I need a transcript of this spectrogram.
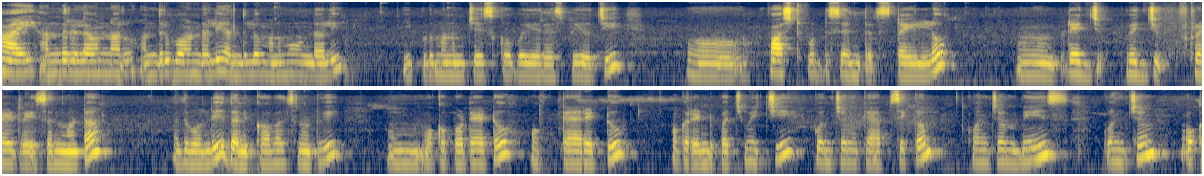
హాయ్ అందరు ఎలా ఉన్నారు? అందరూ బాగుండాలి అందులో మనము ఉండాలి. ఇప్పుడు మనం చేసుకోబోయే రెసిపీ వచ్చి ఫాస్ట్ ఫుడ్ సెంటర్ స్టైల్లో వెజ్ వెజ్ ఫ్రైడ్ రైస్ అనమాట అదిగోండి దానికి కావాల్సినవి ఒక పొటాటో ఒక క్యారెట్ ఒక రెండు పచ్చిమిర్చి కొంచెం క్యాప్సికమ్ కొంచెం బీన్స్ కొంచెం ఒక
